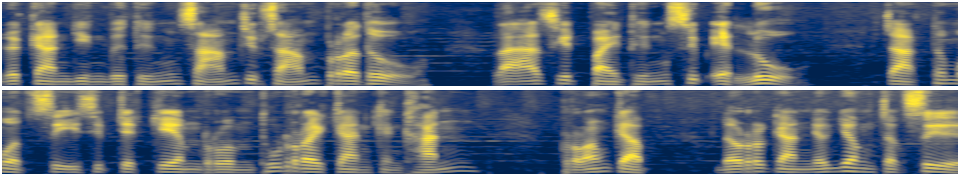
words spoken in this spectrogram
ด้วยการยิงไปถึง 33 ประตู และอาซิสต์ไปถึง 11 ลูก จากทั้งหมด 47 เกมรวมทุกรายการแข่งขัน พร้อมกับได้รับการยกย่องจากสื่อ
